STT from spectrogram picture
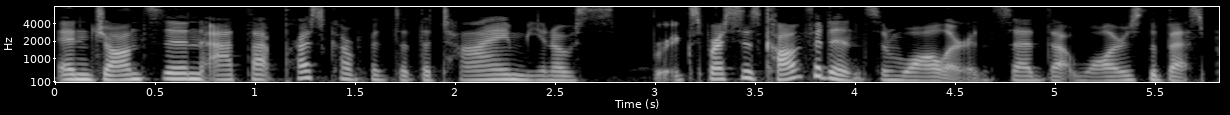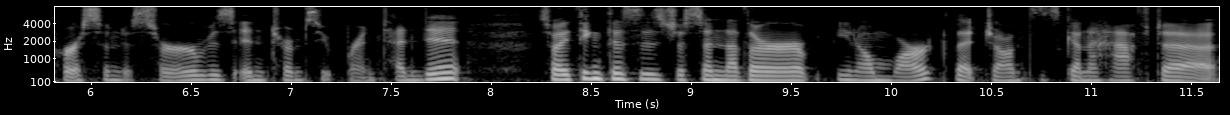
And Johnson at that press conference at the time, you know, expressed his confidence in Waller and said that Waller is the best person to serve as interim superintendent. So I think this is just another, you know, mark that Johnson's going to have to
